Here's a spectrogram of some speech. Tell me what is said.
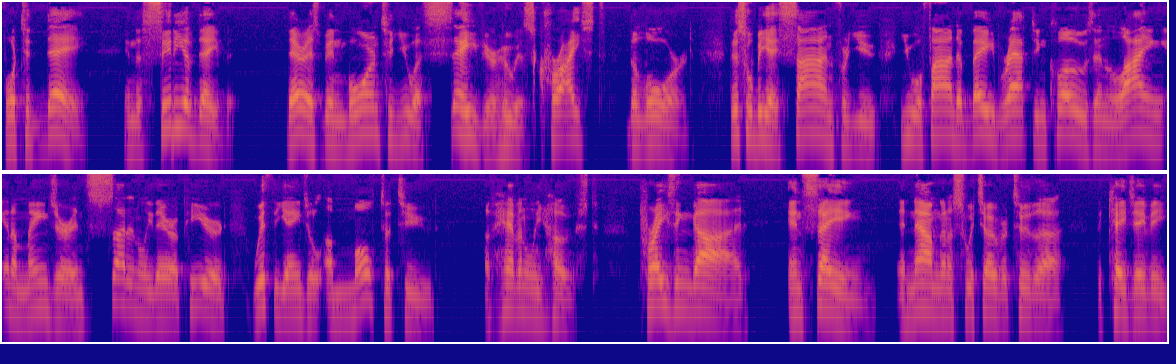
For today, in the city of David, there has been born to you a Savior who is Christ the Lord. This will be a sign for you. You will find a babe wrapped in clothes and lying in a manger. And suddenly there appeared with the angel a multitude of heavenly hosts, praising God and saying, and now I'm going to switch over to the the KJV.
